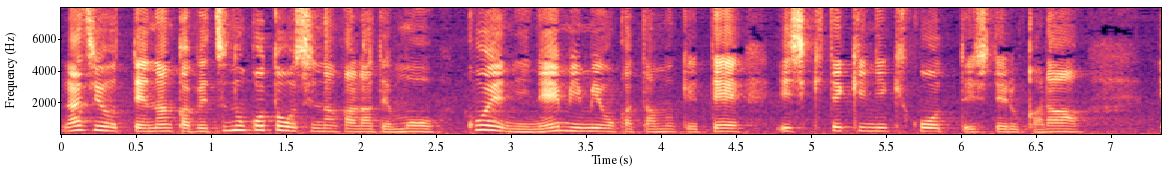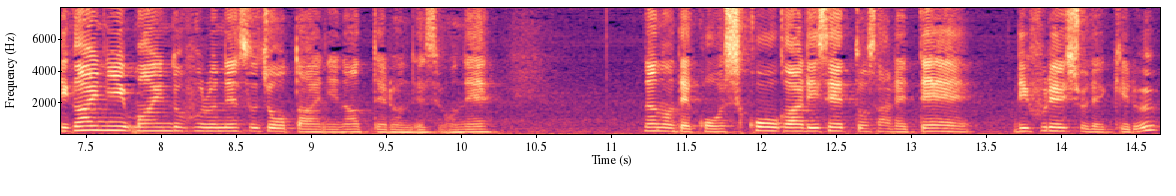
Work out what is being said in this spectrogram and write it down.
ラジオってなんか別のことをしながらでも声にね耳を傾けて意識的に聞こうってしてるから意外にマインドフルネス状態になってるんですよね。なのでこう思考がリセットされてリフレッシュできる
